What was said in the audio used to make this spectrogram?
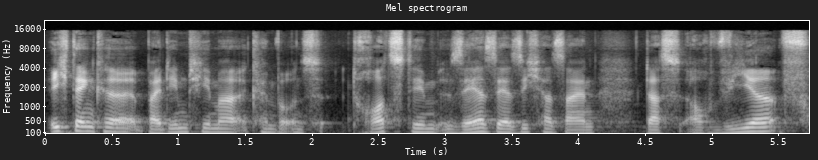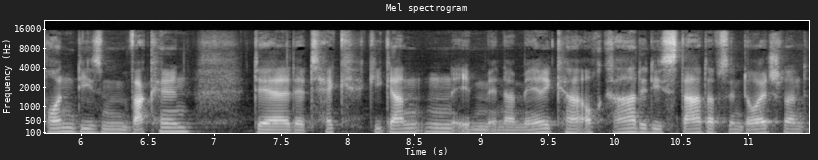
Ich denke, bei dem Thema können wir uns trotzdem sehr, sehr sicher sein, dass auch wir von diesem Wackeln der, der Tech-Giganten eben in Amerika, auch gerade die Startups in Deutschland,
